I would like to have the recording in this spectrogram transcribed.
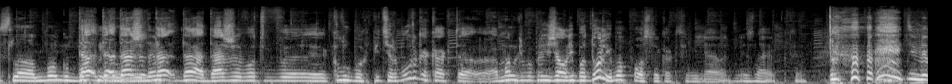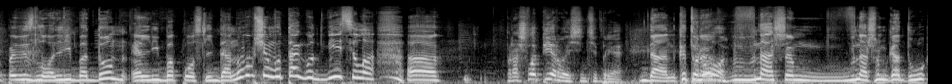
Слава богу. Бог Да, да, миловал, даже, да? да? Да, даже вот в э, клубах Петербурга как-то ОМОН либо приезжал либо до, либо после как-то меня, вот не знаю. как-то. Тебе повезло, либо до, либо после, да. Ну, в общем, вот так вот весело, а, Прошло 1 сентября. да, которое Но- в нашем, в нашем году,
